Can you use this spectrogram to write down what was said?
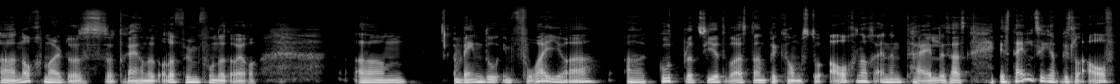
äh, nochmal, das ist 300 oder 500 Euro. Ähm, wenn du im Vorjahr äh, gut platziert warst, dann bekommst du auch noch einen Teil. Das heißt, es teilt sich ein bisschen auf,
